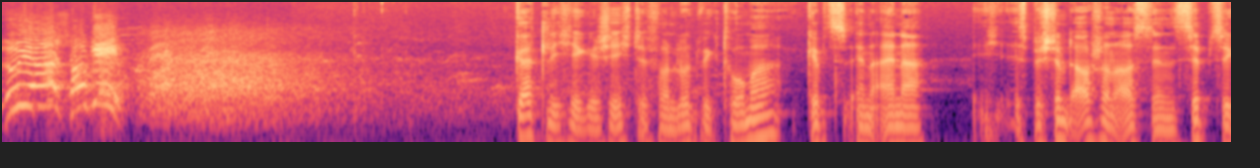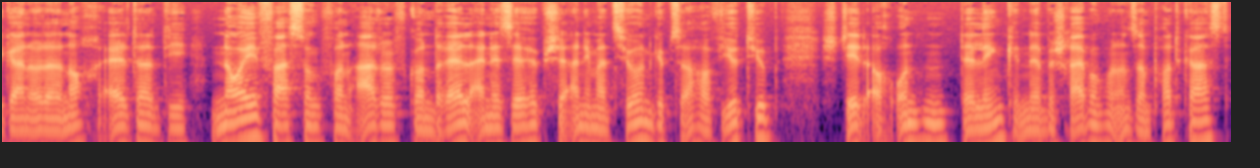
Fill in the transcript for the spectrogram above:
Luja, Sogi! göttliche Geschichte von Ludwig Thoma gibt's in einer, ist bestimmt auch schon aus den 70ern oder noch älter, die Neufassung von Adolf Gondrell, eine sehr hübsche Animation, gibt's auch auf YouTube, steht auch unten der Link in der Beschreibung von unserem Podcast.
